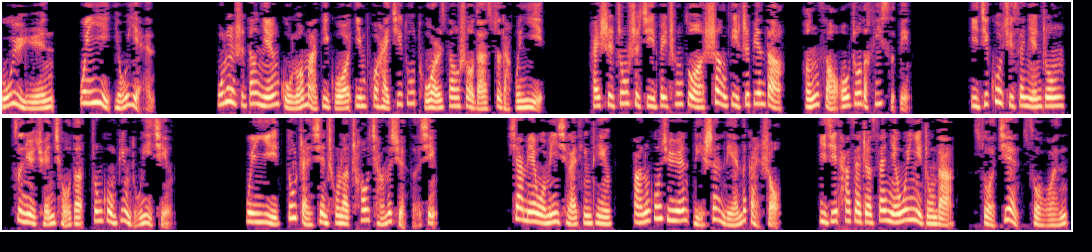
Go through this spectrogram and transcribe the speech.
古语云：“瘟疫有眼。”无论是当年古罗马帝国因迫害基督徒而遭受的四大瘟疫，还是中世纪被称作“上帝之鞭”的横扫欧洲的黑死病，以及过去三年中肆虐全球的中共病毒疫情，瘟疫都展现出了超强的选择性。下面我们一起来听听法轮功学员李善莲的感受。以及他在这三年瘟疫中的所见所闻。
